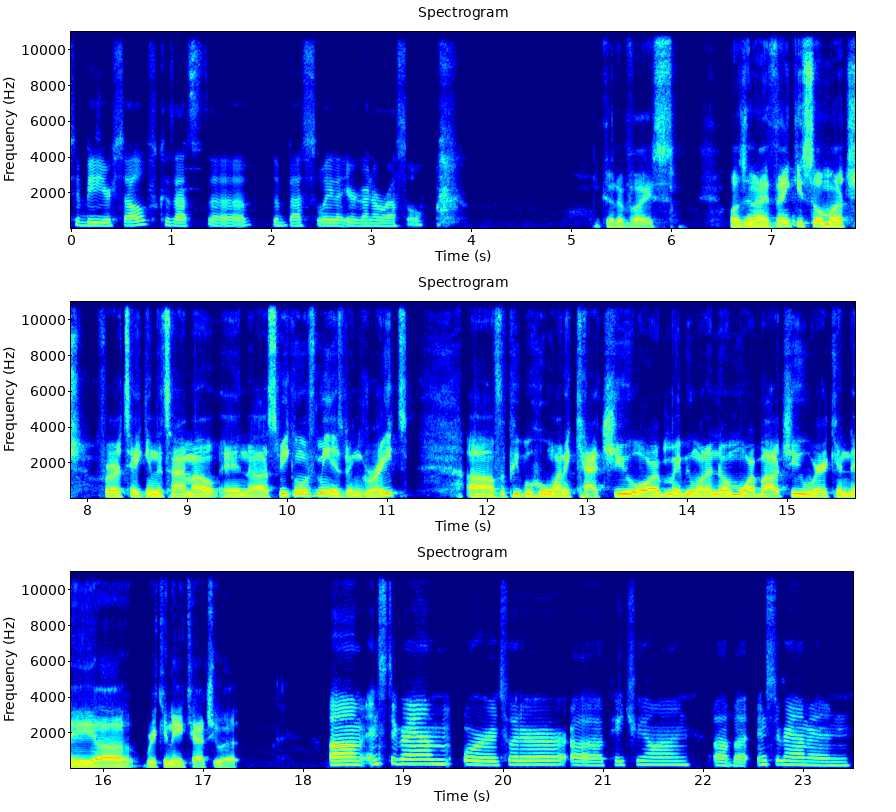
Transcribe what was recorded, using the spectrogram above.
To be yourself, because that's the the best way that you're gonna wrestle. Good advice. Well, Janai, thank you so much for taking the time out and uh, speaking with me. It's been great. Uh, for people who want to catch you or maybe want to know more about you, where can they uh, where can they catch you at? Um, Instagram or Twitter, uh, Patreon. Uh, but Instagram and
